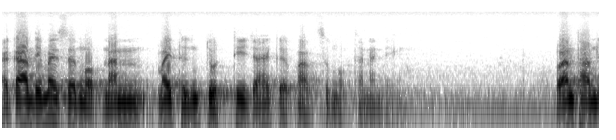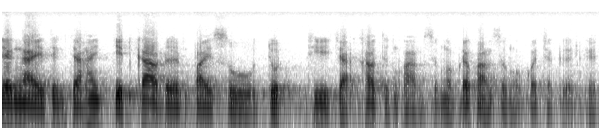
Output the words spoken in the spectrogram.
อาการที่ไม่สงบนั้นไม่ถึงจุดที่จะให้เกิดความสงบเท่านั้นเองวันทำยังไงถึงจะให้จิตก้าวเดินไปสู่จุดที่จะเข้าถึงความสงบและความสงบก็จะเกิดขึ้น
